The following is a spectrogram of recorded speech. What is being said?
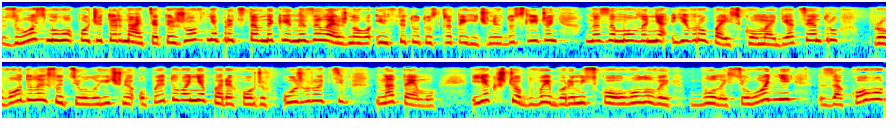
З 8 по 14 жовтня представники Незалежного інституту стратегічних досліджень на замовлення Європейського медіа-центру проводили соціологічне опитування перехожих ужгородців на тему «Якщо б вибори міського голови були сьогодні, за кого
